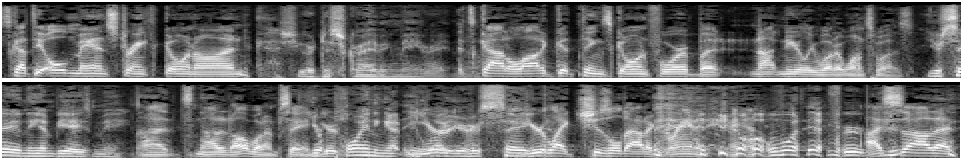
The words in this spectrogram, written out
It's got the old man strength going on. Gosh, you are describing me right now. It's got a lot of good things going for it, but not nearly what it once was. You're saying the NBA is me. Uh, it's not at all what I'm saying. You're, pointing at me while you're saying You're that. like chiseled out of granite, man. Whatever. I saw that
